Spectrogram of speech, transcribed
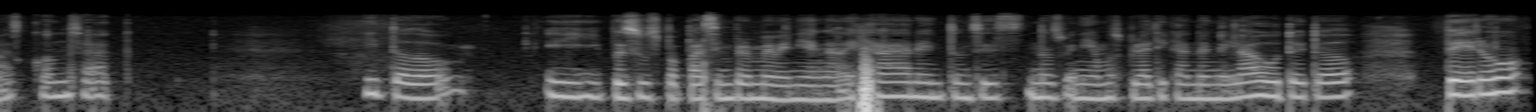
más con Zack. y todo. Y pues sus papás siempre me venían a dejar, entonces nos veníamos platicando en el auto y todo. Pero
